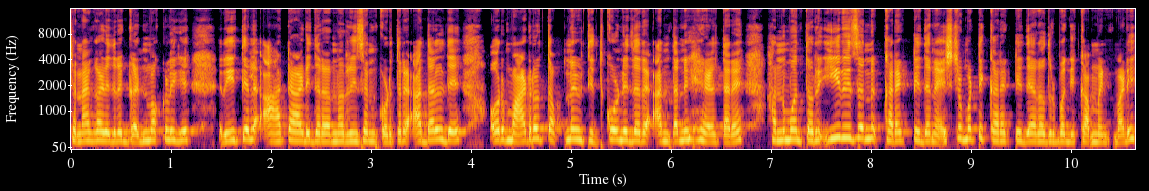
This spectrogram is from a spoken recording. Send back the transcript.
ಚೆನ್ನಾಗಿ ಆಡಿದರೆ, ಗಂಡು ಮಕ್ಕಳಿಗೆ ರೀತಿಯಲ್ಲಿ ಆಟ ಆಡಿದ್ದಾರೆ ಅನ್ನೋ ರೀಸನ್ ಕೊಡ್ತಾರೆ. ಅದಲ್ಲದೆ ಅವ್ರು ಮಾಡಿರೋ ತಪ್ಪನ್ನ ತಿದ್ಕೊಂಡಿದ್ದಾರೆ ಅಂತಲೂ ಹೇಳ್ತಾರೆ. ಹನುಮಂತ್ ಅವರು ಈ ರೀಸನ್ ಕರೆಕ್ಟ್ ಇದ್ದಾನೆ? ಎಷ್ಟು ಮಟ್ಟಿಗೆ ಕರೆಕ್ಟ್ ಇದೆ ಅನ್ನೋದ್ರ ಬಗ್ಗೆ ಕಮೆಂಟ್ ಮಾಡಿ.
